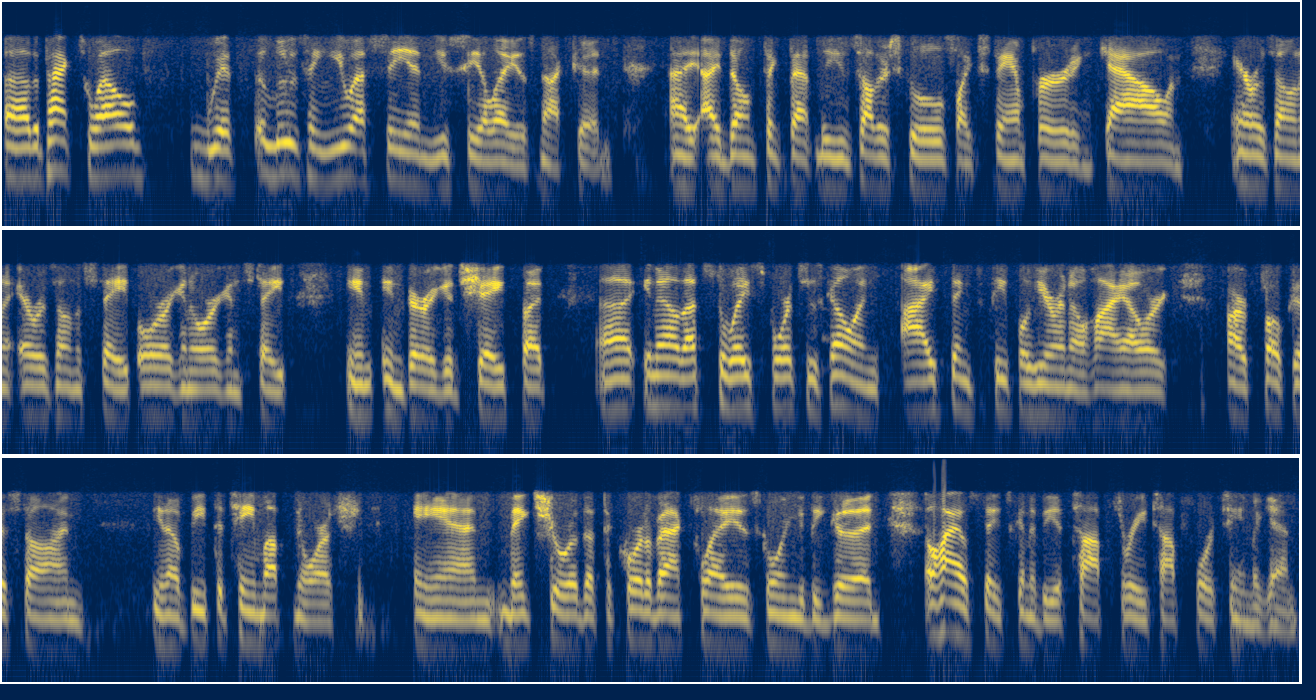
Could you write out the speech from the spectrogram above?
uh, the Pac-12, with losing USC and UCLA, is not good. I, I don't think that leaves other schools like Stanford and Cal and Arizona, Arizona State, Oregon, Oregon State in in very good shape. But uh, you know that's the way sports is going. I think the people here in Ohio are are focused on you know beat the team up north and make sure that the quarterback play is going to be good. Ohio State's going to be a top three, top four team again.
